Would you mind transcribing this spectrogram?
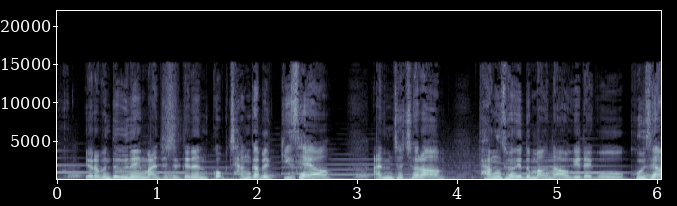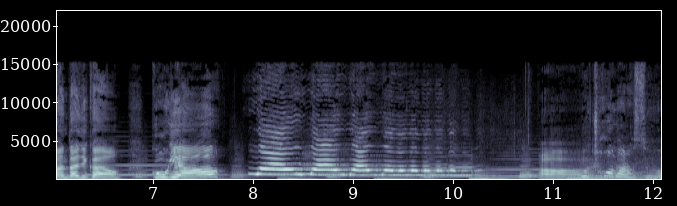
여러분들 은행 만지실 때는 꼭 장갑을 끼세요. 아니면 저처럼 방송에도 막 나오게 되고 고생한다니까요. 꼭이요 아 어, 처음 알았어요.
